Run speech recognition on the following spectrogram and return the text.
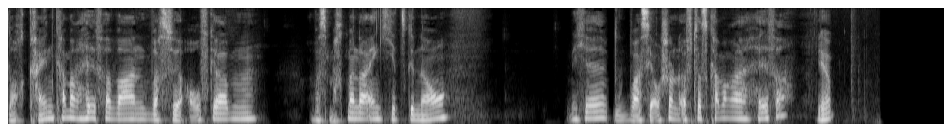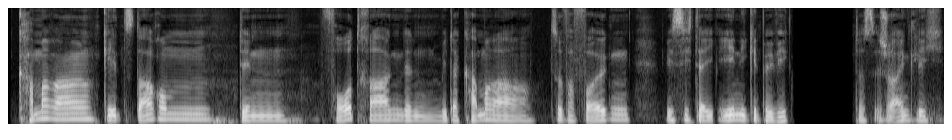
noch kein Kamerahelfer waren, was für Aufgaben was macht man da eigentlich jetzt genau? Michael, du warst ja auch schon öfters Kamerahelfer. Ja. Kamera geht es darum, den Vortragenden mit der Kamera zu verfolgen, wie sich derjenige bewegt. Das ist eigentlich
